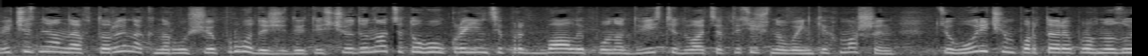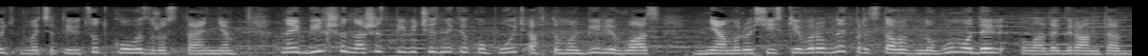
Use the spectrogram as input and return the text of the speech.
Вітчизняний авторинок нарощує продажі. 2011-го українці придбали понад 220 тисяч новеньких машин. Цьогоріч імпортери прогнозують 20% зростання. Найбільше наші співвітчизники купують автомобілі ВАЗ. Днями російський виробник представив нову модель «Лада Гранта».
